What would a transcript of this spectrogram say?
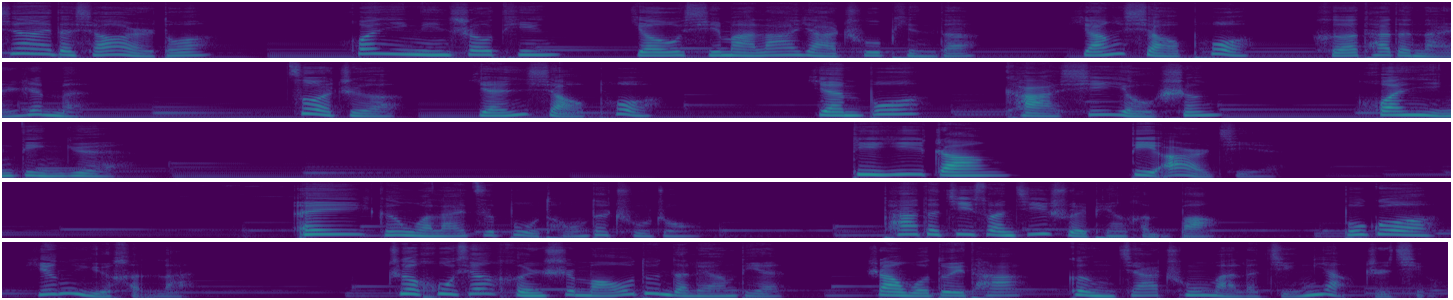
亲爱的小耳朵，欢迎您收听由喜马拉雅出品的《杨小破和他的男人们》，作者严小破，演播卡西有声。欢迎订阅。第一章第二节。A 跟我来自不同的初中，他的计算机水平很棒。不过英语很烂，这互相很是矛盾的两点，让我对他更加充满了敬仰之情。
